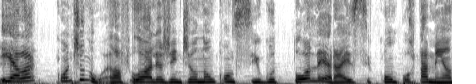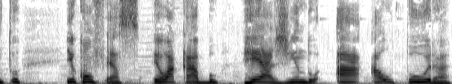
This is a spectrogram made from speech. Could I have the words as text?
e ela continua. Ela falou: Olha, gente, eu não consigo tolerar esse comportamento e confesso, eu acabo reagindo à altura.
